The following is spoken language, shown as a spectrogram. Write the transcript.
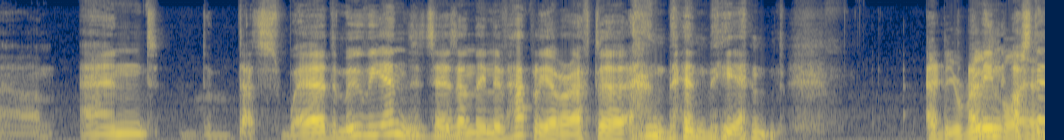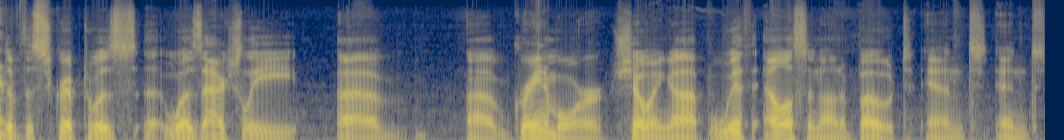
Um, and th- that's where the movie ends. It says, "And they live happily ever after," and then the end. And the I mean, original end of the script was uh, was actually uh, uh, Graynamore showing up with Ellison on a boat, and and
